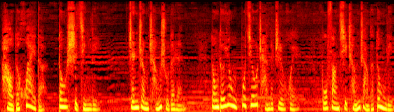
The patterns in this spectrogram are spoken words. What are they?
好的坏的都是经历。真正成熟的人，懂得用不纠缠的智慧，不放弃成长的动力，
